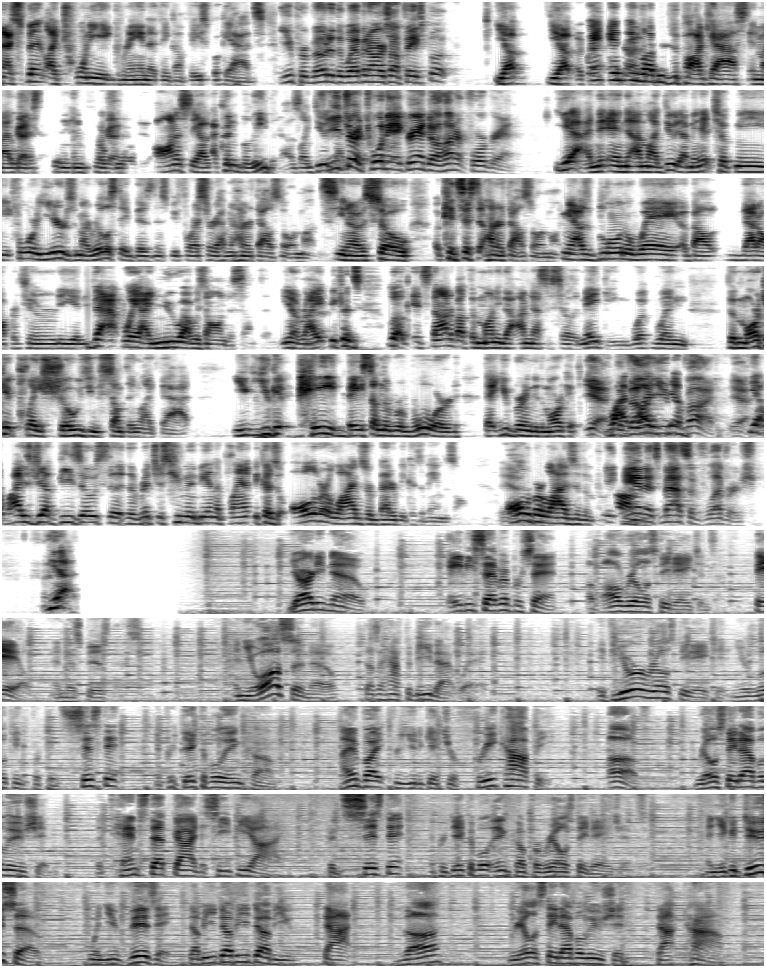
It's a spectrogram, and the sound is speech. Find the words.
and I spent like 28 grand, I think, on Facebook ads. You promoted the webinars on Facebook? Yep. Yep. Okay. And, and leveraged the podcast in my okay. list and, and so okay. forth. Honestly, I, I, couldn't believe it. I was like, dude, so you like, turned 28 grand to 104 grand. Yeah. And, and I'm like, dude, I mean, it took me four years in my real estate business before I started having $100,000 months, you know, so a consistent $100,000 a month. I mean, I was blown away about that opportunity. And that way I knew I was on to something, you know, right? Because look, it's not about the money that I'm necessarily making. When the marketplace shows you something like that, you you get paid based on the reward that you bring to the market. Yeah, why, the value you Jeff, provide. Yeah, yeah. Why is Jeff Bezos the, the richest human being on the planet? Because all of our lives are better because of Amazon. Yeah. All of our lives have improved, and um, it's massive leverage. yeah. You already know, eighty-seven percent of all real estate agents fail in this business, and you also know it doesn't have to be that way. If you're a real estate agent and you're looking for consistent and predictable income, I invite for you to get your free copy of Real Estate Evolution, the 10 step guide to CPI, consistent and predictable income for real estate agents. And you can do so when you visit www.therealestateevolution.com.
